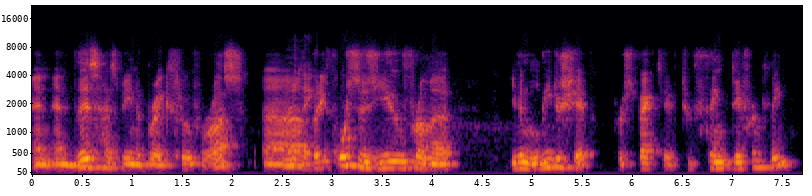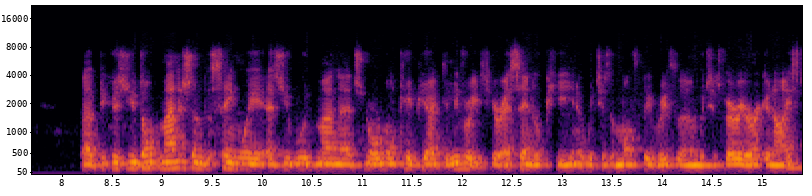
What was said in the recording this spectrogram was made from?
and and this has been a breakthrough for us. Uh, really? But it forces you from a even leadership perspective to think differently. Uh, because you don't manage them the same way as you would manage normal KPI deliveries, your S&OP, you know, which is a monthly rhythm, which is very organized.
